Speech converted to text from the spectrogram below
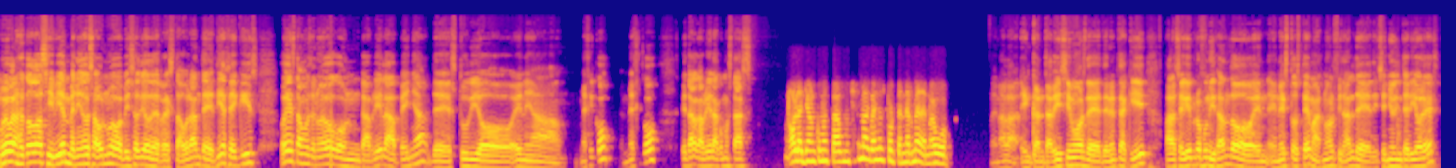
Muy buenas a todos y bienvenidos a un nuevo episodio de Restaurante 10X. Hoy estamos de nuevo con Gabriela Peña de Estudio NA México, en México. ¿Qué tal, Gabriela? ¿Cómo estás? Hola, John, ¿cómo estás? Muchísimas gracias por tenerme de nuevo. De nada, encantadísimos de tenerte aquí para seguir profundizando en, estos temas, ¿no? Al final de diseño de interiores,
